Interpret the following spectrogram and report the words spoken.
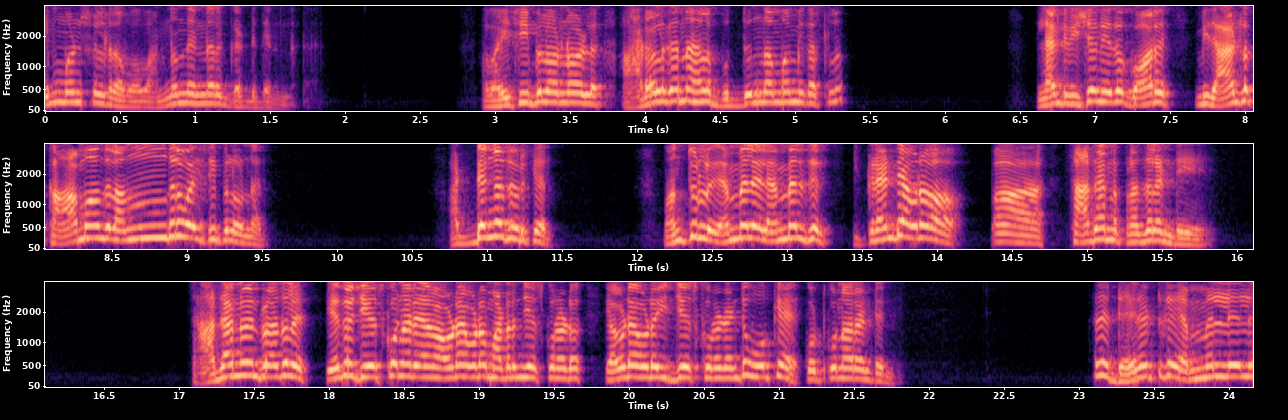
ఏం మనుషులు రా బాబు? అన్నం తిన్నారు గడ్డి తిన్నారు. వైసీపీలో ఉన్నవాళ్ళు ఆడవాళ్ళు కన్నా అసలు బుద్ధి ఉందమ్మా మీకు అసలు? ఇలాంటి విషయం ఏదో గౌర మీ దాంట్లో కామాంధులు అందరూ వైసీపీలో ఉన్నారు. అడ్డంగా దొరికారు. మంత్రులు ఎమ్మెల్యేలు ఎమ్మెల్సీలు. ఇక్కడంటే ఎవరో సాధారణ ప్రజలండి. సాధారణమైన ప్రజలు ఏదో చేసుకున్నారు ఎవడెవడో మటన్ చేసుకున్నాడు ఎవడెవడో ఇది చేసుకున్నాడు అంటే ఓకే కొట్టుకున్నారంటే అదే డైరెక్ట్గా ఎమ్మెల్యేలు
